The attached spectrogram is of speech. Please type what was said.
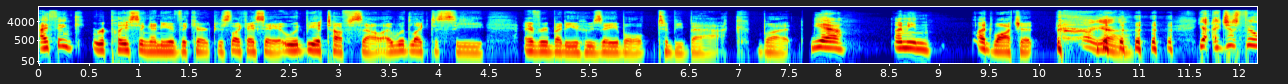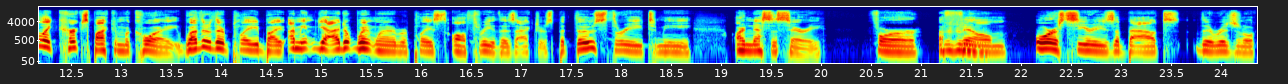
I think replacing any of the characters, like I say, it would be a tough sell. I would like to see everybody who's able to be back, but yeah, I mean, I'd watch it. oh yeah, yeah. I just feel like Kirk, Spock, and McCoy, whether they're played by, I mean, yeah, I don't wouldn't want to replace all three of those actors, but those three to me are necessary for a mm-hmm. film or a series about the original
